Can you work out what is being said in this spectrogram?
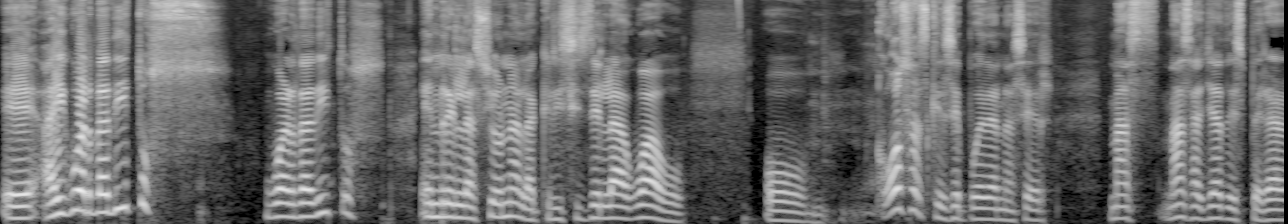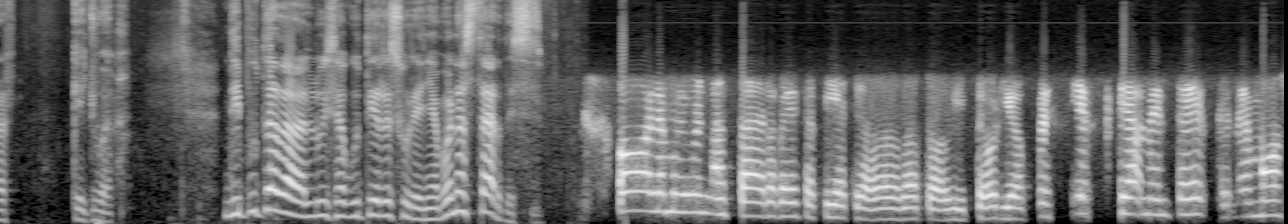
eh, hay guardaditos, guardaditos en relación a la crisis del agua o, o cosas que se puedan hacer más, más allá de esperar que llueva. Diputada Luisa Gutiérrez Ureña, buenas tardes. Hola, muy buenas tardes a ti y a todo tu auditorio. Pues sí, efectivamente tenemos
